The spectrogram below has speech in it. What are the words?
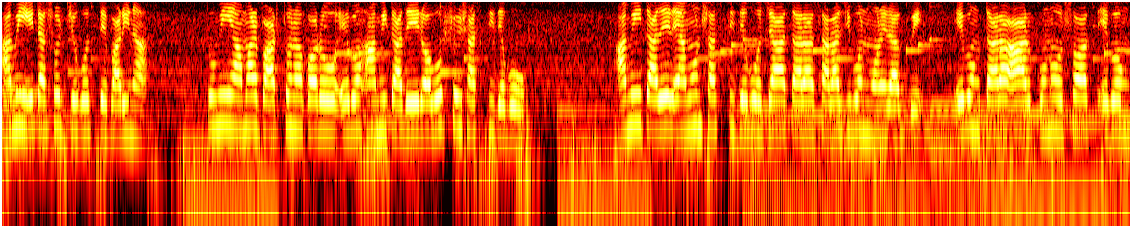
আমি এটা সহ্য করতে পারি না। তুমি আমার প্রার্থনা করো এবং আমি তাদের অবশ্যই শাস্তি দেব। আমি তাদের এমন শাস্তি দেব যা তারা সারা জীবন মনে রাখবে এবং তারা আর কোনো সৎ এবং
